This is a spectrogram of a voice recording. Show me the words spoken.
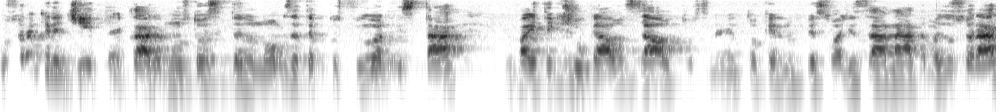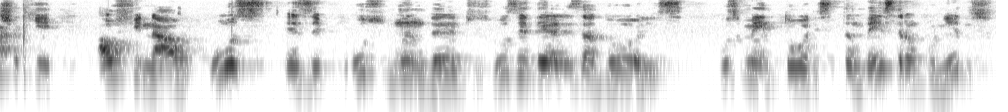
O senhor acredita, é claro, não estou citando nomes, até porque o senhor está vai ter que julgar os autos, né? não estou querendo pessoalizar nada, mas o senhor acha que ao final, os, os mandantes, os idealizadores, os mentores também serão punidos?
